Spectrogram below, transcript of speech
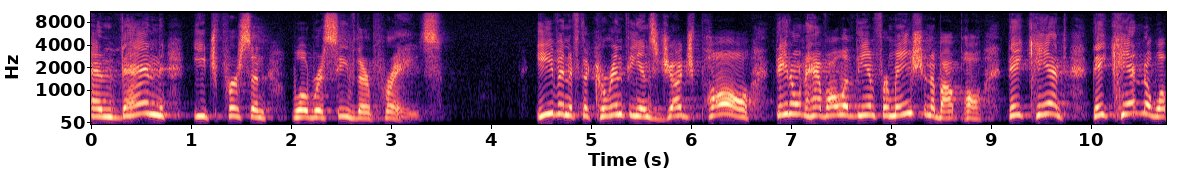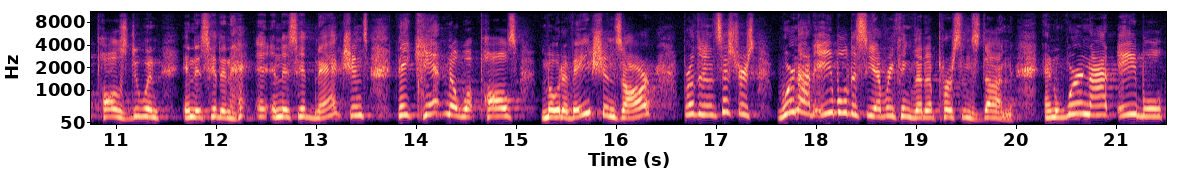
and then each person will receive their praise. Even if the Corinthians judge Paul, they don't have all of the information about Paul. They can't. They can't know what Paul's doing in his hidden in his hidden actions. They can't know what Paul's motivations are. Brothers and sisters, we're not able to see everything that a person's done, and we're not able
